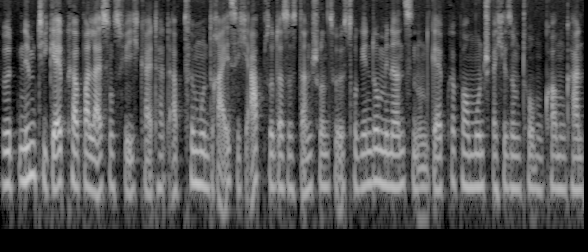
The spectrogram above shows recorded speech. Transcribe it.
wird, nimmt die Gelbkörperleistungsfähigkeit halt ab 35 ab, so dass es dann schon zu Östrogendominanzen und Gelbkörperhormonschwächesymptomen kommen kann.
